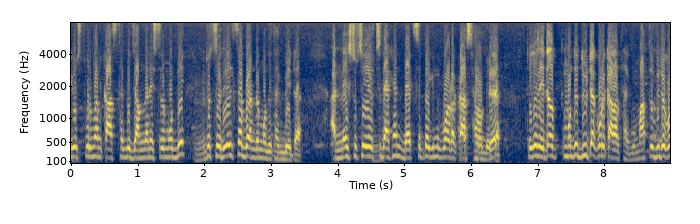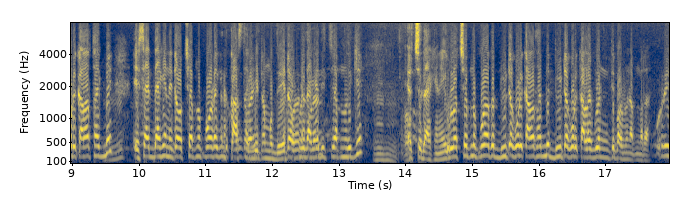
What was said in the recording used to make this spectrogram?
ইউজ পরিমাণ কাজ থাকবে জামদানি স্টাইলের মধ্যে। এটা হচ্ছে রেলসা ব্র্যান্ডের মধ্যে থাকবে এটা। আর নেক্সট হচ্ছে হচ্ছে দেখেন ব্যাক সাইডটা কিন্তু পুরোটা কাজ আচ্ছা, থাকবে এটা। ঠিক আছে? এটার মধ্যে দুইটা করে কালার থাকবে। মাত্র দুইটা করে কালার থাকবে। এই সাইড দেখেন এটা হচ্ছে আপনার পুরোটা কিন্তু কাজ থাকবে এটার মধ্যে। এটা উপরে দেখা? দিচ্ছি আপনাদেরকে। হচ্ছে দেখেন এগুলো হচ্ছে আপনার পুরো দুইটা করে কালার থাকবে দুইটা করে কালারগুলো নিতে পারবেন আপনারা। ওরে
